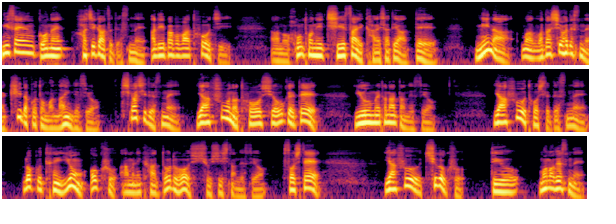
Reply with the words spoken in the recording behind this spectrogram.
2005年8月ですね、アリババは当時、あの、本当に小さい会社であって、みんな、まあ私はですね、聞いたこともないんですよ。しかしですね、ヤフーの投資を受けて有名となったんですよ。ヤフーとしてですね、6.4億アメリカドルを出資したんですよ。そして、ヤフー中国っていうものですね、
